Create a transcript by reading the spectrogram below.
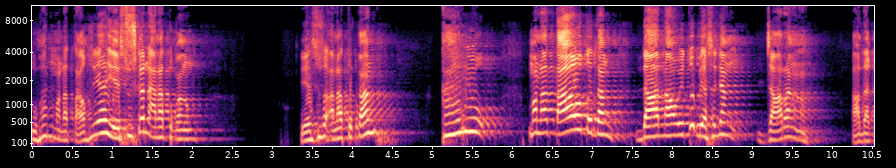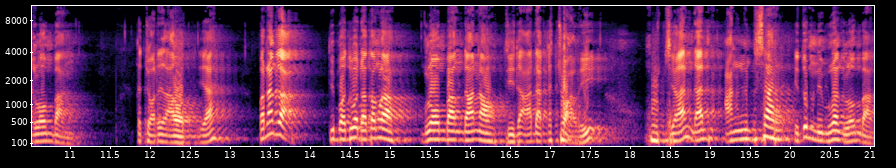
Tuhan mana tahu ya Yesus kan anak tukang Yesus anak tukang kayu. Mana tahu tentang danau itu biasanya jarang ada gelombang kecuali laut ya. Pernah enggak tiba-tiba datanglah gelombang danau tidak ada kecuali hujan dan angin besar itu menimbulkan gelombang.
